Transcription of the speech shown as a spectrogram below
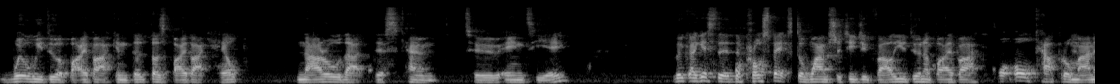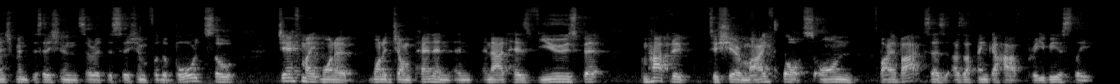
will we do a buyback, and do, does buyback help narrow that discount to NTA? Look, I guess the, the prospects of WAM strategic value doing a buyback, all capital management decisions are a decision for the board. So Jeff might want to want to jump in and, and, and add his views, but I'm happy to to share my thoughts on buybacks as, as I think I have previously.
